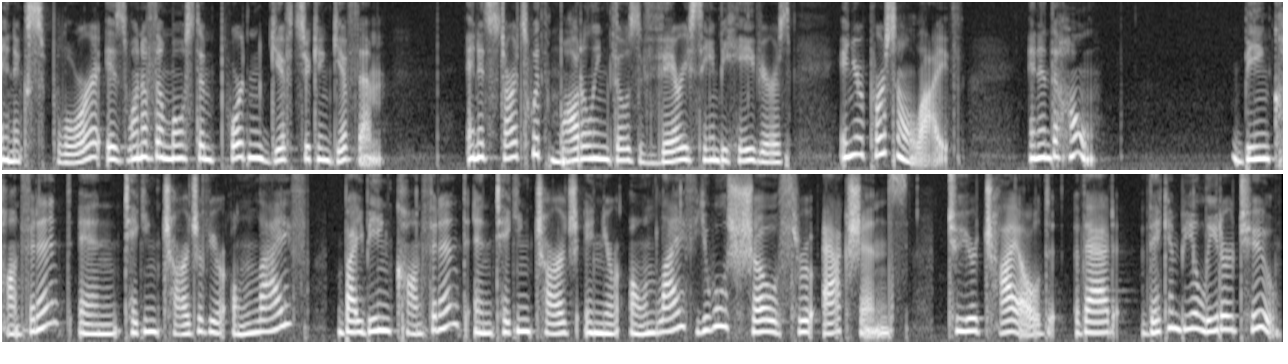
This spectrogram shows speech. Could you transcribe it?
and explore is one of the most important gifts you can give them. And it starts with modeling those very same behaviors in your personal life and in the home. Being confident and taking charge of your own life by being confident and taking charge in your own life, you will show through actions to your child that they can be a leader too.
